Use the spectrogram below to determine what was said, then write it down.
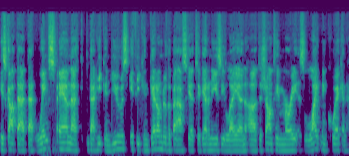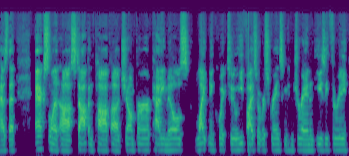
He's got that that wingspan that that he can use if he can get under the basket to get an easy lay in. Uh, Dejounte Murray is lightning quick and has that excellent uh, stop and pop uh, jumper. Patty Mills, lightning quick too. He fights over screens and can drain an easy three.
